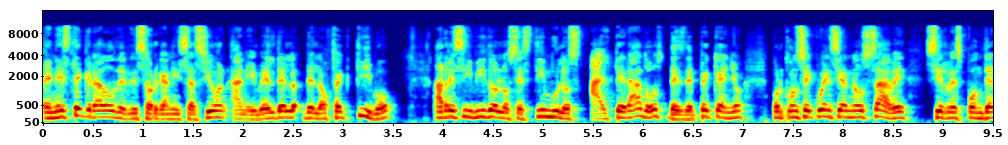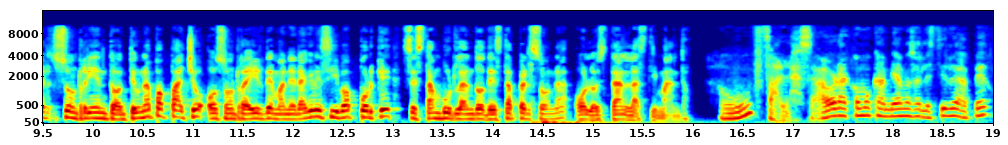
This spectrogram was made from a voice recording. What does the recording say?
en este grado de desorganización a nivel de lo, afectivo, ha recibido los estímulos alterados desde pequeño, por consecuencia no sabe si responder sonriendo ante un apapacho o sonreír de manera agresiva porque se están burlando de esta persona o lo están lastimando. Ufalas. Ahora, ¿cómo cambiamos el estilo de apego?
